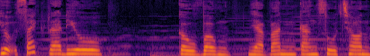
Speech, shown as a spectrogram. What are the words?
Hiệu sách radio Cầu vồng, nhà văn Kang soo Chon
